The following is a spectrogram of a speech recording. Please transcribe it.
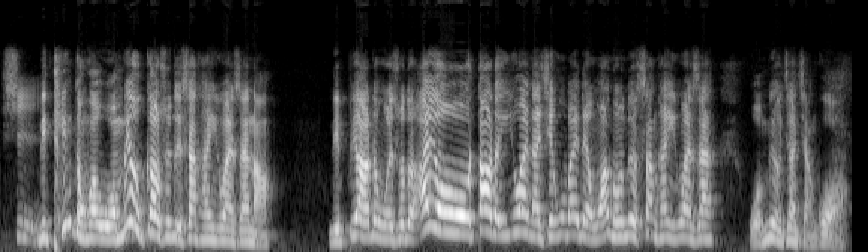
是你听懂啊？我没有告诉你上看一万三呢，你不要认为说的，哎呦，到了一万两千五百点，王彤就上看一万三。我没有这样讲过，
